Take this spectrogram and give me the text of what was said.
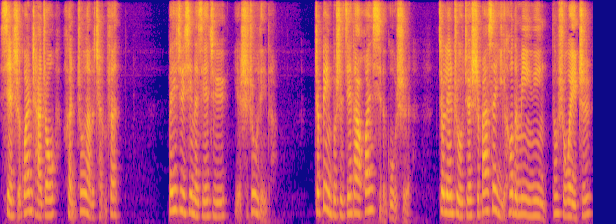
现实观察中很重要的成分。悲剧性的结局也是注定的。这并不是皆大欢喜的故事，就连主角十八岁以后的命运都是未知。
